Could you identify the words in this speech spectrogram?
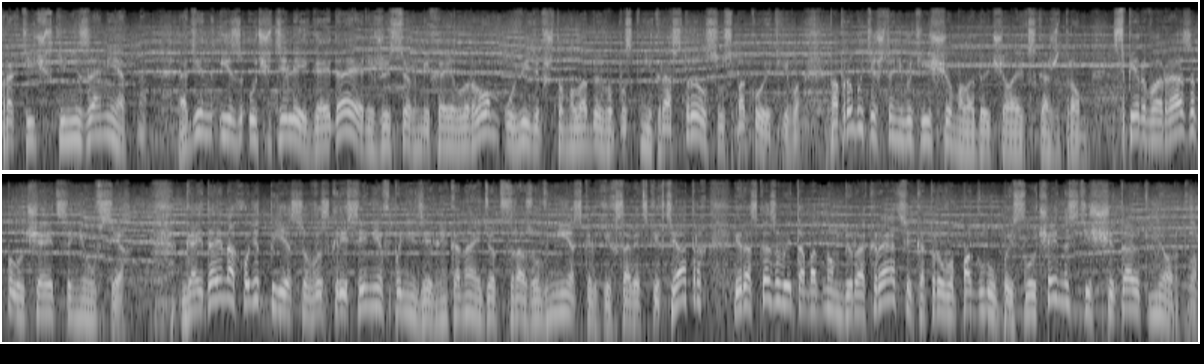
практически незаметно. Один из учителей Гайдая, режиссер Михаил Ром, увидев, что молодой выпускник расстроился, успокоит его. «Попробуйте что-нибудь еще, молодой человек», — скажет Ром. «С первого раза получается не у всех». Гайдай находит пьесу в воскресенье в понедельник. Она идет сразу в нескольких советских театрах и рассказывает об одном бюрократе, которого по глупой случайности считают мертвым.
